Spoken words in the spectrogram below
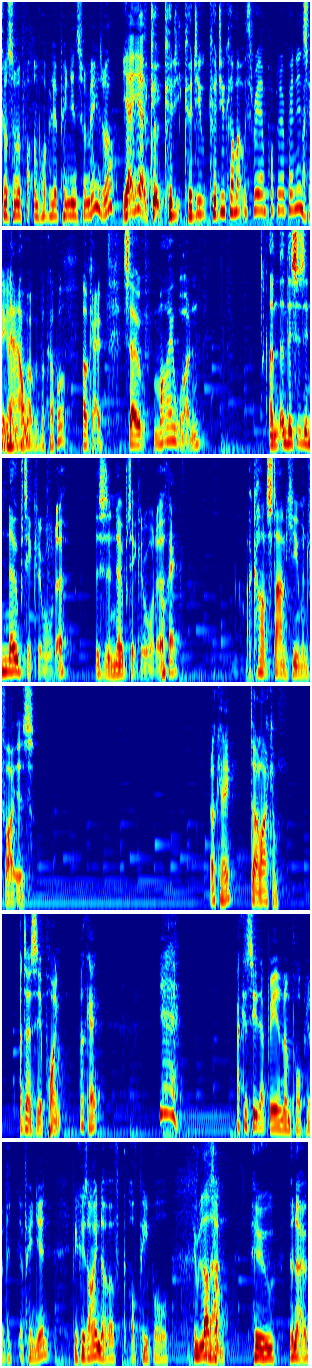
Do you want some unpopular opinions from me as well? Yeah, yeah. Could, could you could you could you come up with three unpopular opinions I think I can come up with a couple. Okay, so my one, and, and this is in no particular order. This is in no particular order. Okay. I can't stand human fighters. Okay. Don't like them. I don't see a point. Okay. Yeah. I can see that being an unpopular p- opinion because I know of, of people Who love them? who no no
